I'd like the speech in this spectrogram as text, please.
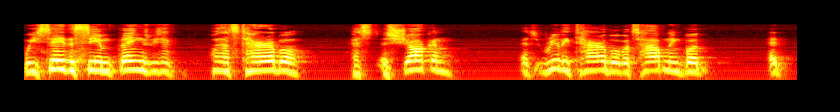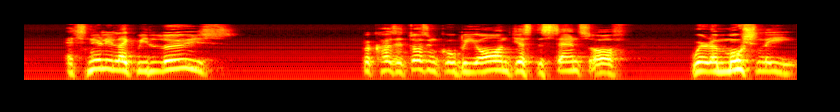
We say the same things. We say, oh, that's terrible. It's, it's shocking. It's really terrible what's happening, but it, it's nearly like we lose because it doesn't go beyond just the sense of we're emotionally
